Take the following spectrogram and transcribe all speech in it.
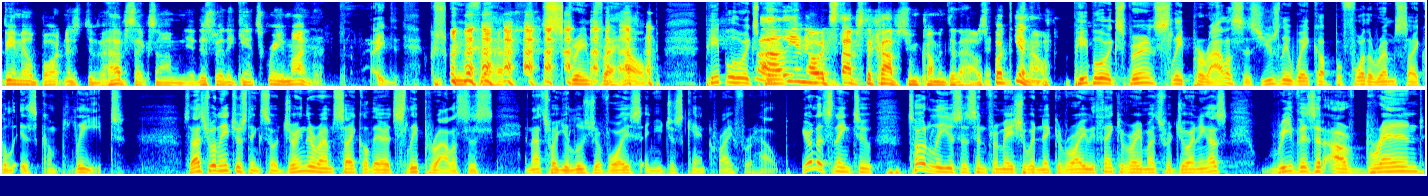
female partners to have sexomnia. This way they can't scream either. Right? Scream for, scream for help. People who experience Well, you know, it stops the cops from coming to the house, but you know, people who experience sleep paralysis usually wake up before the REM cycle is complete. So that's really interesting. So during the REM cycle, there it's sleep paralysis, and that's why you lose your voice and you just can't cry for help. You're listening to Totally Useless Information with Nick and Roy. We thank you very much for joining us. Revisit our brand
